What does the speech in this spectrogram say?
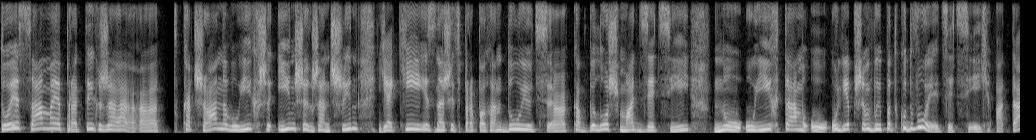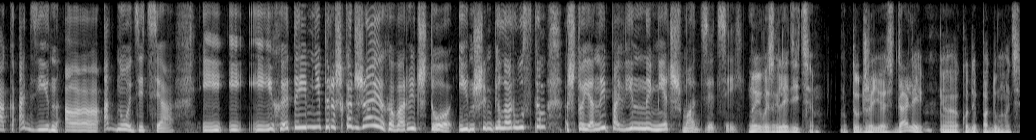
Тое самае про тых жа качанаву іх іншых жанчын якія значыць прапагандуюць каб было шмат дзяцей. Ну у іх там у, у лепшым выпадку двое дзяцей. А так так один одно дзіця. І, і, і гэта ім не перашкаджае гаварыць что іншым беларускам что яны павінны мець шмат дзяцей. Ну і вось глядзіце тут же ёсць далей куды падумаць.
